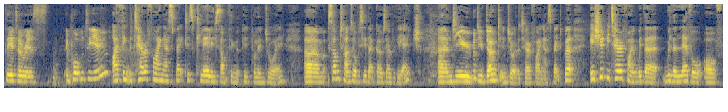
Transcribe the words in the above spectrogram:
theatre is important to you? I think the terrifying aspect is clearly something that people enjoy. Um, sometimes, obviously, that goes over the edge, and you you don't enjoy the terrifying aspect. But it should be terrifying with a with a level of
